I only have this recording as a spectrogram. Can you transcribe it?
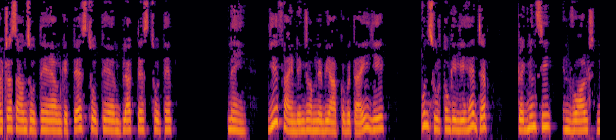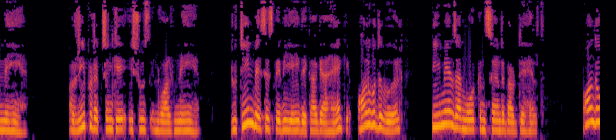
الٹرا ساؤنڈ ہوتے ہیں ان کے ٹیسٹ ہوتے ہیں بلڈ ٹیسٹ ہوتے ہیں نہیں یہ فائنڈنگ جو ہم نے آپ کو بتائی یہ ان صورتوں کے لیے ہے جب انوالوڈ نہیں ہے اور ریپروڈکشن کے ایشوز انوالو نہیں ہے روٹین بیسس پہ بھی یہی دیکھا گیا ہے کہ all over the world female are more concerned about their health although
